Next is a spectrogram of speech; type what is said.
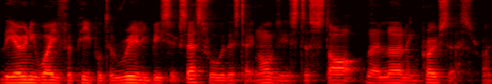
the only way for people to really be successful with this technology is to start their learning process, right?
